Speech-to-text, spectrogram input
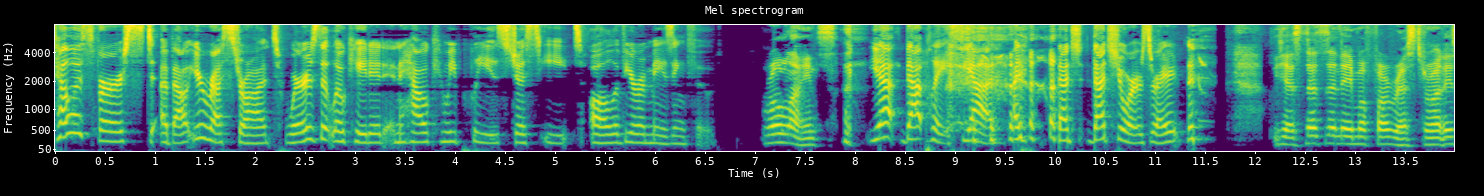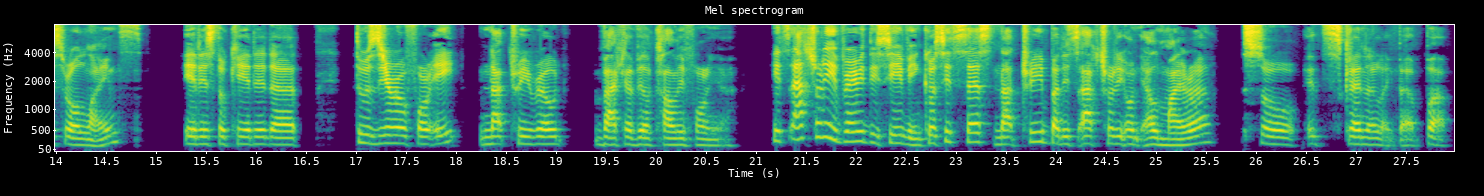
tell us first about your restaurant. Where is it located and how can we please just eat all of your amazing food? Roline's. yeah, that place. Yeah. I, that's that's yours, right? yes, that's the name of our restaurant is Roline's. It is located at 2048 Nut Tree Road, Vacaville, California. It's actually very deceiving because it says Nut Tree, but it's actually on Elmira. So it's kind of like that. But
